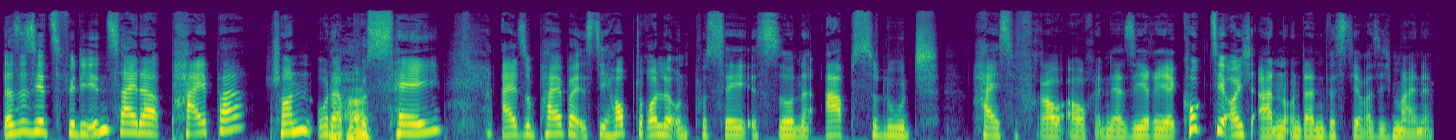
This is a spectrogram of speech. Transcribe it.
Das ist jetzt für die Insider Piper schon oder Aha. Pussy. Also Piper ist die Hauptrolle und Pussy ist so eine absolut heiße Frau auch in der Serie. Guckt sie euch an und dann wisst ihr, was ich meine.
